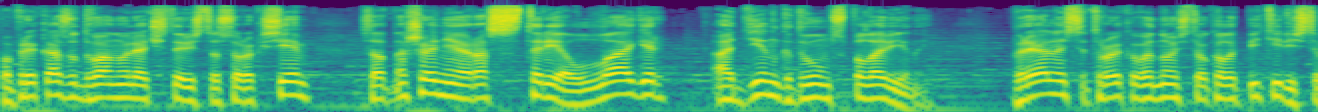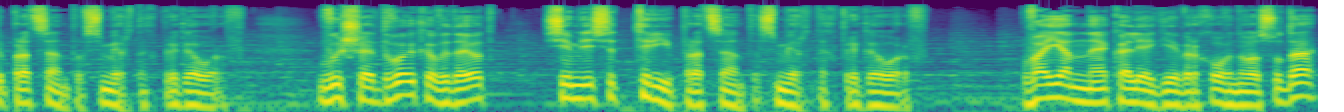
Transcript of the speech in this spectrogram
По приказу 20447 соотношение расстрел-лагерь 1 к 2,5. В реальности тройка выносит около 50% смертных приговоров. Высшая двойка выдает 73% смертных приговоров. Военная коллегия Верховного суда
